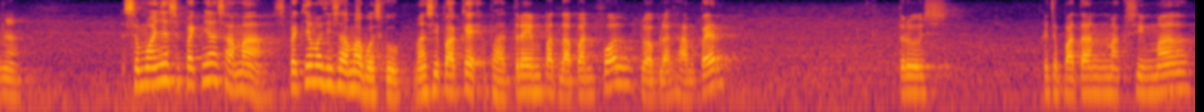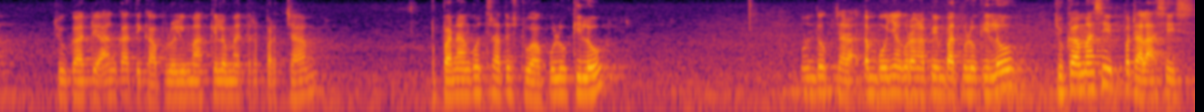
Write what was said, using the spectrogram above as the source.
Nah semuanya speknya sama. Speknya masih sama bosku. Masih pakai baterai 48 volt 12 ampere. Terus kecepatan maksimal juga di angka 35 km per jam beban angkut 120 kilo. Untuk jarak tempuhnya kurang lebih 40 kilo juga masih pedal assist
